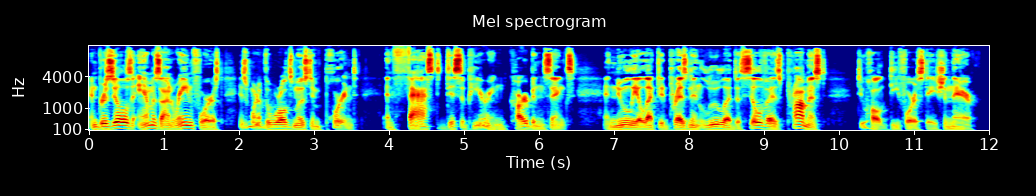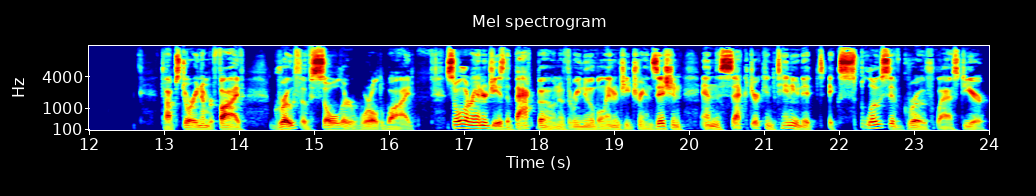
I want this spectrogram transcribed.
And Brazil's Amazon rainforest is one of the world's most important and fast disappearing carbon sinks, and newly elected President Lula da Silva has promised to halt deforestation there. Top story number five growth of solar worldwide. Solar energy is the backbone of the renewable energy transition, and the sector continued its explosive growth last year.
